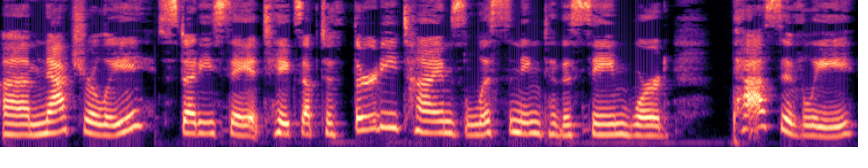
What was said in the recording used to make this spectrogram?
Um, naturally, studies say it takes up to 30 times listening to the same word passively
